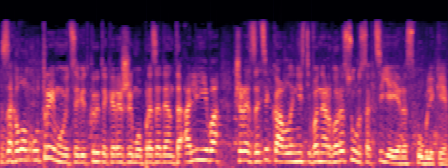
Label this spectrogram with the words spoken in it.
загалом утримуються від критики режиму президента Алієва через зацікавленість в енергоресурсах цієї республіки.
